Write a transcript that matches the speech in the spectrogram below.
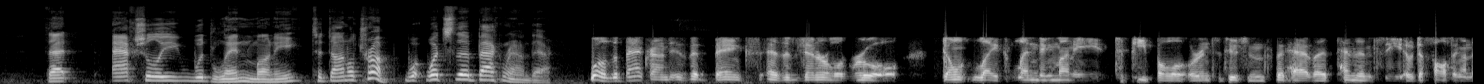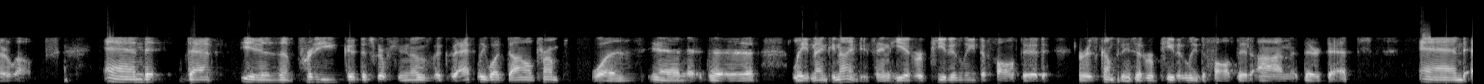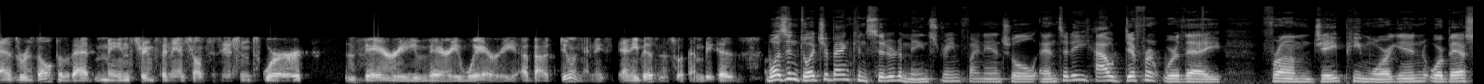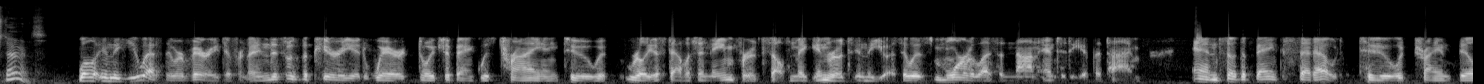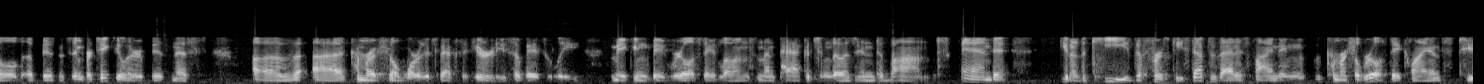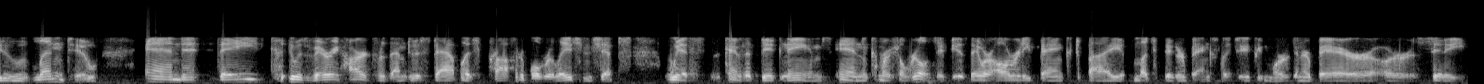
that actually would lend money to Donald Trump? What's the background there? Well, the background is that banks, as a general rule, don't like lending money to people or institutions that have a tendency of defaulting on their loans. And that is a pretty good description of exactly what Donald Trump was in the late 1990s. And he had repeatedly defaulted, or his companies had repeatedly defaulted on their debts. And as a result of that, mainstream financial institutions were very, very wary about doing any any business with them because wasn't Deutsche Bank considered a mainstream financial entity? How different were they from J.P. Morgan or Bear Stearns? Well, in the U.S., they were very different. I mean, this was the period where Deutsche Bank was trying to really establish a name for itself and make inroads in the U.S. It was more or less a non-entity at the time. And so the bank set out to try and build a business, in particular, a business of uh, commercial mortgage-backed securities. So basically, making big real estate loans and then packaging those into bonds. And you know, the key, the first key step to that is finding commercial real estate clients to lend to and it, they it was very hard for them to establish profitable relationships with kind of the big names in commercial real estate because they were already banked by much bigger banks like J.P. Morgan or Bear or Citi,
